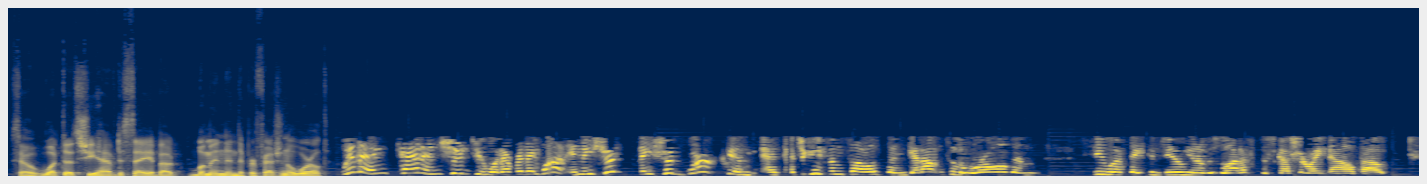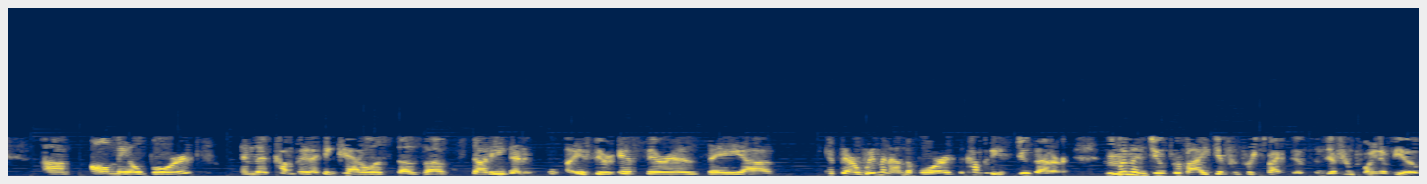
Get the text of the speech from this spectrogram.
So, what does she have to say about women in the professional world? Women can and should do whatever they want, and they should they should work and, and educate themselves and get out into the world and see what they can do. You know, there's a lot of discussion right now about um, all male boards and the company, I think Catalyst does a study that if there if there is a uh, if there are women on the board, the companies do better. Mm-hmm. Women do provide different perspectives and different point of view.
